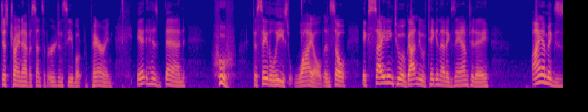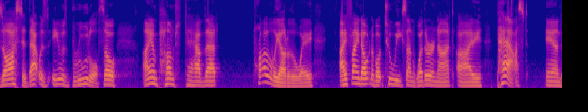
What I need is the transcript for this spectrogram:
just trying to have a sense of urgency about preparing. It has been, whew, to say the least, wild. And so exciting to have gotten to have taken that exam today. I am exhausted. That was it was brutal. So I am pumped to have that probably out of the way. I find out in about two weeks on whether or not I passed, and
